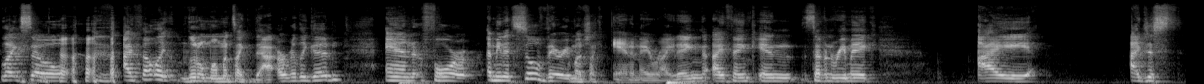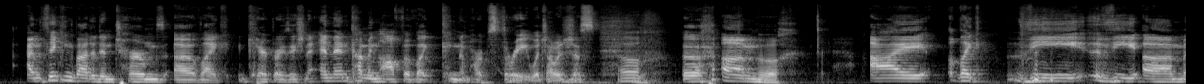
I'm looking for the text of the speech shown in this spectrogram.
Like so, I felt like little moments like that are really good. And for, I mean, it's still very much like anime writing. I think in Seven Remake, I, I just. I'm thinking about it in terms of like characterization, and then coming off of like Kingdom Hearts three, which I was just oh, Ugh. I like the the um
